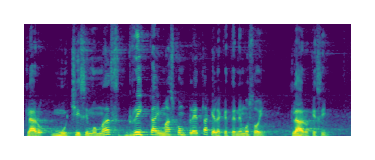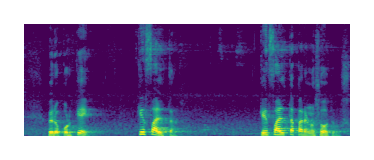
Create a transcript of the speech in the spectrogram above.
Claro, muchísimo más rica y más completa que la que tenemos hoy. Claro que sí. Pero ¿por qué? ¿Qué falta? ¿Qué falta para nosotros?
